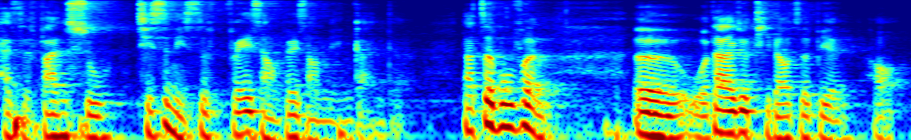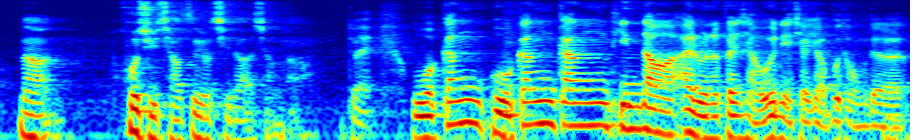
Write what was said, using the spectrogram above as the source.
开始翻书，其实你是非常非常敏感的。那这部分，呃，我大概就提到这边。好，那或许乔治有其他的想法。对，我刚我刚刚听到艾伦的分享，我有点小小不同的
